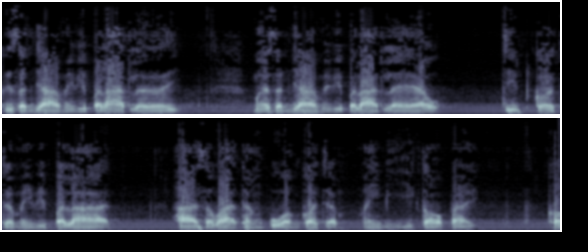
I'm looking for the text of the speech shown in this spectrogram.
คือสัญญาไม่วิปลาสเลย เมื่อสัญญาไม่วิปลาสแล้ว จิตก็จะไม่วิปลาส อาสวะทั้งปวงก็จะไม่มีอีกต่อไป ข้อ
